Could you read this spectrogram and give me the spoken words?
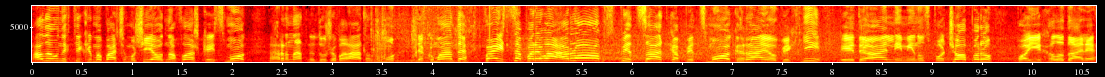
Але у них тільки ми бачимо, що є одна флешка і смок. Гранат не дуже багато, тому для команди Фейс це перевага. Робс! Підсадка під смок, грає у вікні. Ідеальний мінус по чоперу. Поїхали далі.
